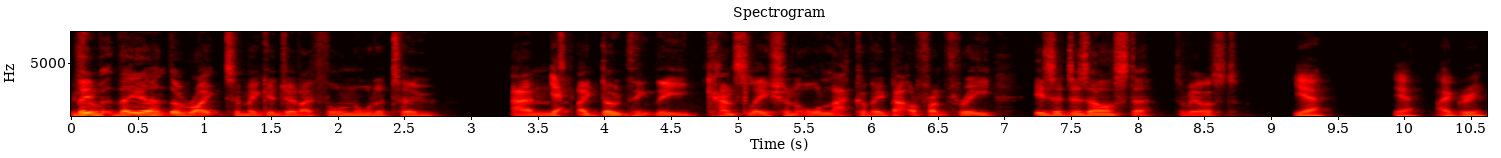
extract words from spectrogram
They sure. they earned the right to make a Jedi Fallen Order 2. And Yeah. I don't think the cancellation or lack of a Battlefront 3 is a disaster, to be honest. Yeah, yeah, I agree.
